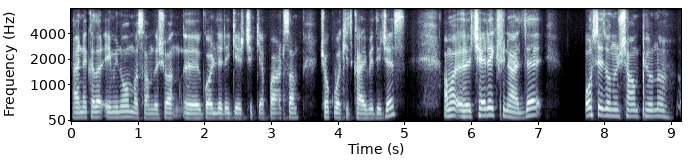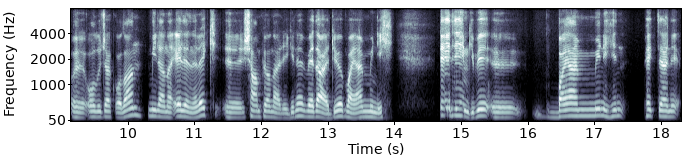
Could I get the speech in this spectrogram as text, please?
Her ne kadar emin olmasam da şu an e, golleri gerçek yaparsam çok vakit kaybedeceğiz. Ama e, çeyrek finalde o sezonun şampiyonu e, olacak olan Milan'a elenerek e, Şampiyonlar Ligi'ne veda ediyor Bayern Münih. Dediğim gibi e, Bayern Münih'in pek de hani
